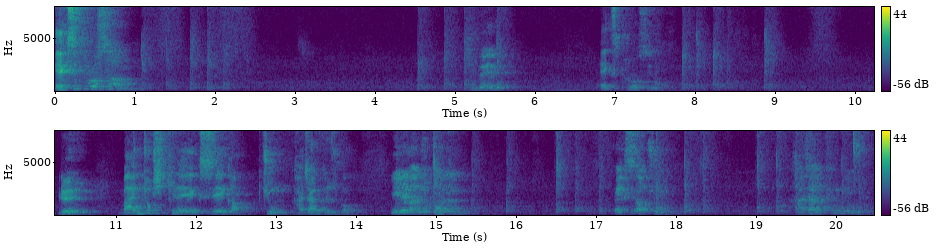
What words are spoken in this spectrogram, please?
X 플러스 3. 9배예요. x 플러스 1을 만족시키는 x의 값 중 가장 큰 수가 얘를 만족하는 x 값 중 가장 큰 게 5예요.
